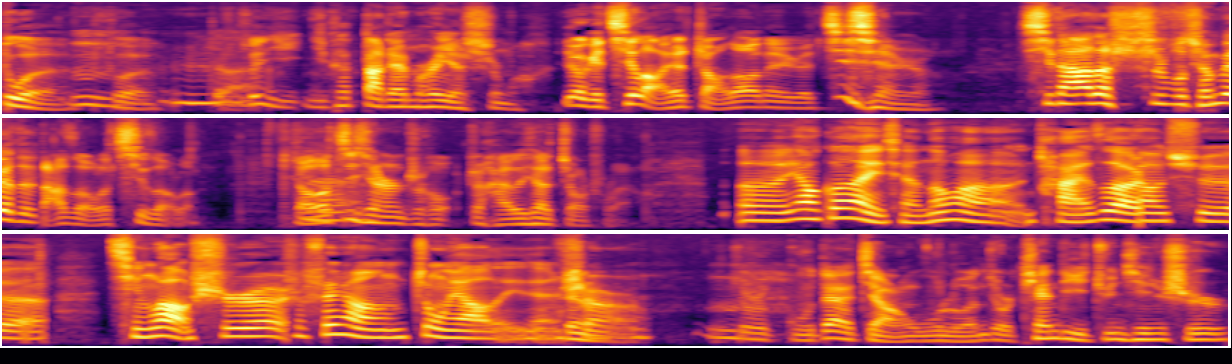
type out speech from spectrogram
对嗯对，嗯对所以你你看《大宅门》也是嘛，要给七老爷找到那个季先生，其他的师傅全被他打走了，气走了。找到季先生之后，这孩子一下教出来了。呃，要搁在以前的话，孩子要去请老师是非常重要的一件事儿。嗯就是古代讲五伦，就是天地君亲师。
